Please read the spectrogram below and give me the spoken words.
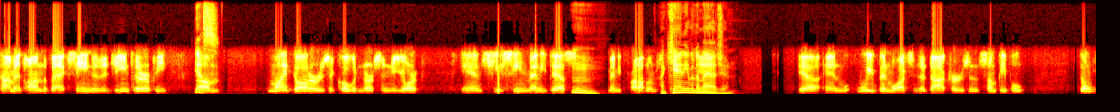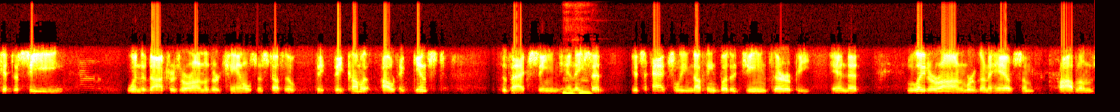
comment on the vaccine and the gene therapy. Yes. Um, my daughter is a COVID nurse in New York, and she's seen many deaths and mm. many problems. I can't even and, imagine. Yeah, and we've been watching the doctors, and some people don't get to see when the doctors are on other channels and stuff. They they come out against the vaccine, mm-hmm. and they mm-hmm. said it's actually nothing but a gene therapy, and that later on we're going to have some problems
